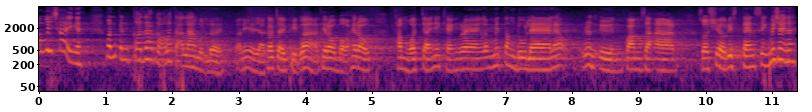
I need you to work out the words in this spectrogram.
ก็ไม่ใช่ไงมันเป็นกอดารของอัลลอฮ์ตะลาหมดเลยวันนี้อย่าเข้าใจผิดว่าที่เราบอกให้เราทำหัวใจให้แข็งแรงแล้วไม่ต้องดูแลแล้วเรื่องอื่นความสะอาด social distancing ไม่ใช่นะ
